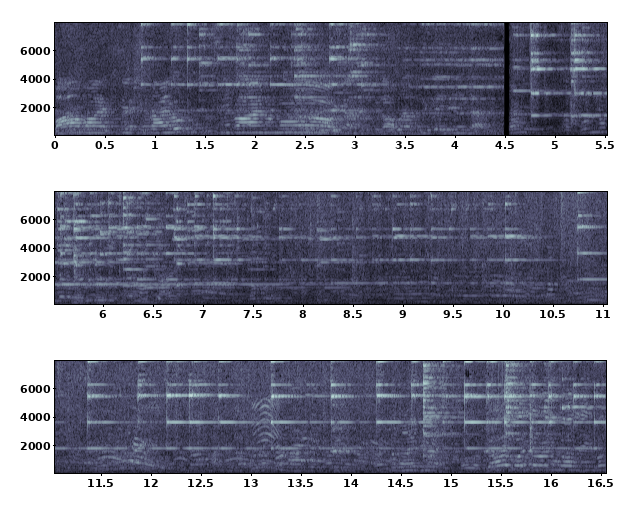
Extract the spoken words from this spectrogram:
বামায় কৃষ্ণায় শিবায় নমঃ Thank you.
